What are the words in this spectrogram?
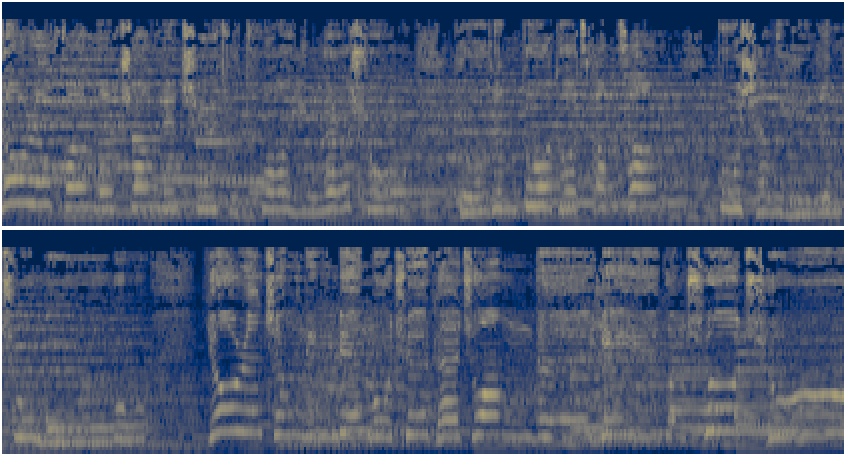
有人换了张脸，企图脱颖而出；有人躲躲藏藏，不想引人注目；有人狰狞面目，却该装得衣冠楚楚。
